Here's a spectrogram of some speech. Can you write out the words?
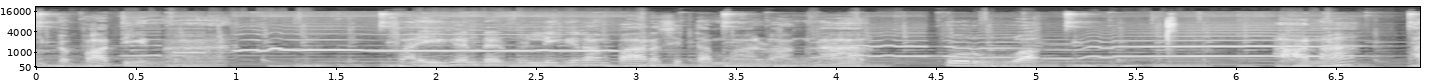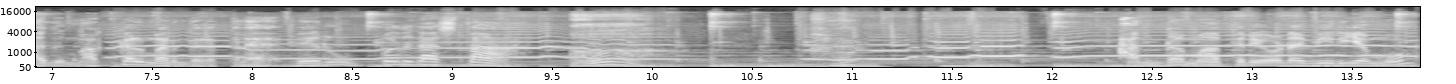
இப்ப பாத்தீங்கன்னா ஃபைவ் ஹண்ட்ரட் மில்லிகிராம் பாராசிட்டமால் வாங்கினா ஒரு ரூபா. ஆனா அது மக்கள் மருந்தகத்துல வெறும் முப்பது காசு தான். ஓ. அந்த மாத்திரையோட வீரியமும்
